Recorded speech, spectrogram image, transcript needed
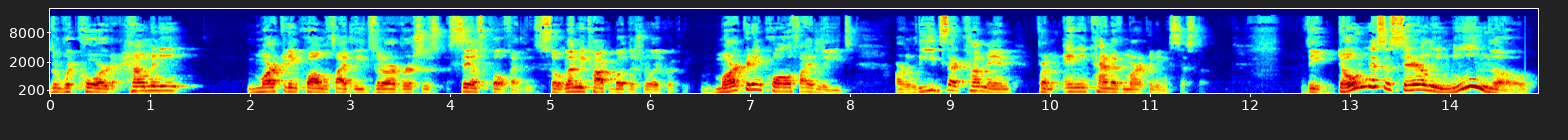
record how many marketing qualified leads there are versus sales qualified leads. So let me talk about this really quickly. Marketing qualified leads are leads that come in from any kind of marketing system. They don't necessarily mean though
